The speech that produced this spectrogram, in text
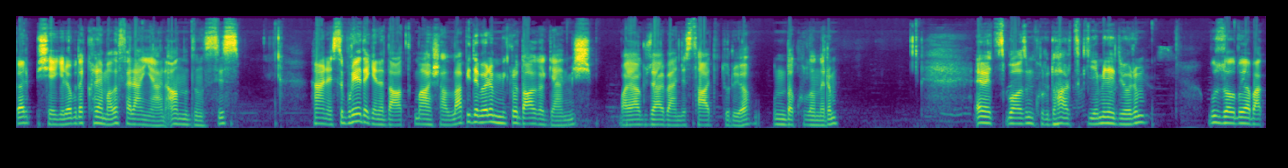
garip bir şey geliyor. Bu da kremalı falan yani anladınız siz. Her neyse buraya da gene dağıttık maşallah. Bir de böyle mikrodalga gelmiş. Baya güzel bence sade duruyor. Bunu da kullanırım. Evet boğazım kurudu artık yemin ediyorum. Buzdolabına bak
